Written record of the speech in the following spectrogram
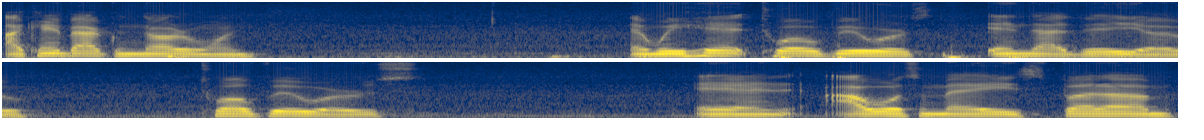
I came back with another one. And we hit 12 viewers in that video. 12 viewers. And I was amazed. But um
